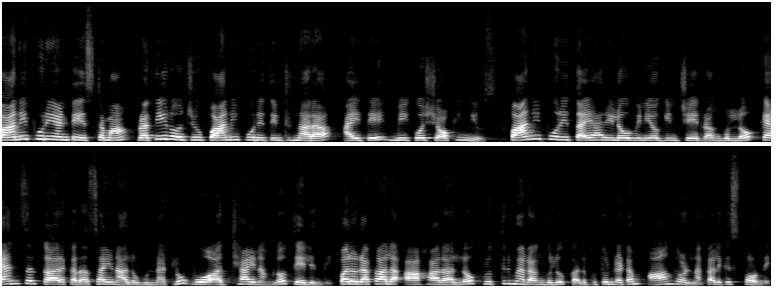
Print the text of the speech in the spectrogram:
పానీపూరి అంటే ఇష్టమా? ప్రతిరోజు పానీపూరి తింటున్నారా? అయితే మీకో షాకింగ్ న్యూస్. పానీపూరి తయారీలో వినియోగించే రంగుల్లో క్యాన్సర్ కారక రసాయనాలు ఉన్నట్లు ఓ అధ్యయనంలో తేలింది. పలు రకాల ఆహారాల్లో కృత్రిమ రంగులు కలుపుతుండటం ఆందోళన కలిగిస్తోంది.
